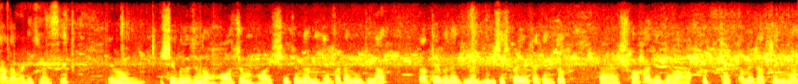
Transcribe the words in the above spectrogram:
কাদামাটি খেয়েছে। এবং সেগুলো যেন হজম হয়, সেজন্য আমি হেপাটনিক দিলাম। রাত্রেবেলায় দিলাম। বিশেষ করে এটা কিন্তু সকালে দেওয়া উত্তম। আমি রাত্রে দিলাম,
